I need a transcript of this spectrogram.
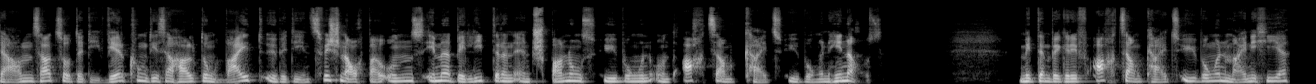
der Ansatz oder die Wirkung dieser Haltung weit über die inzwischen auch bei uns immer beliebteren Entspannungsübungen und Achtsamkeitsübungen hinaus. Mit dem Begriff Achtsamkeitsübungen meine ich hier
